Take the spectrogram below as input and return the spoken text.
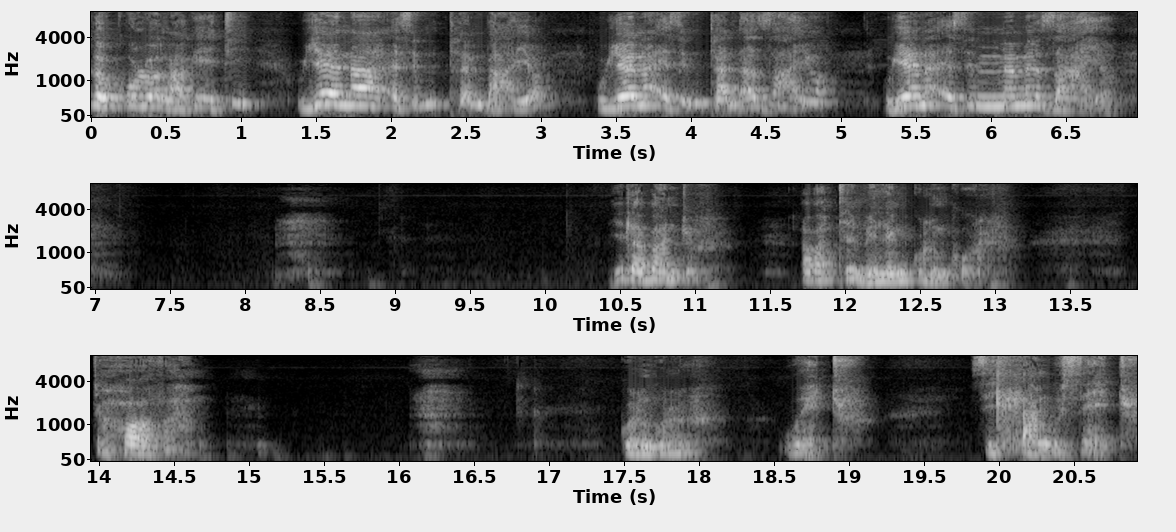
lokulwa ngakithi. Uyena esimthembayo uyena esimthandazayo uyena esimmemezayo. Yilabantu abathembele uNkulunkulu Jehova uNkulunkulu wethu sihlangu sethu.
